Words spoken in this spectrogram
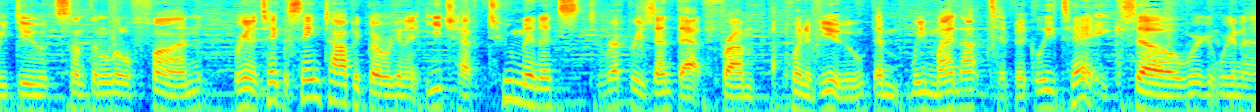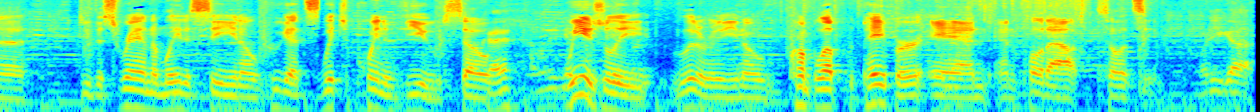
we do something a little fun. We're going to take the same topic, but we're going to each have two minutes to represent that from a point of view that we might not typically take. So we're, we're going to do this randomly to see, you know, who gets which point of view. So okay. we usually, literally, you know, crumple up the paper and and pull it out. So let's see. What do you got?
